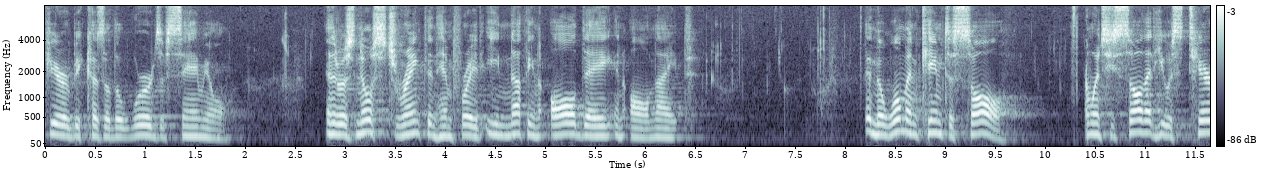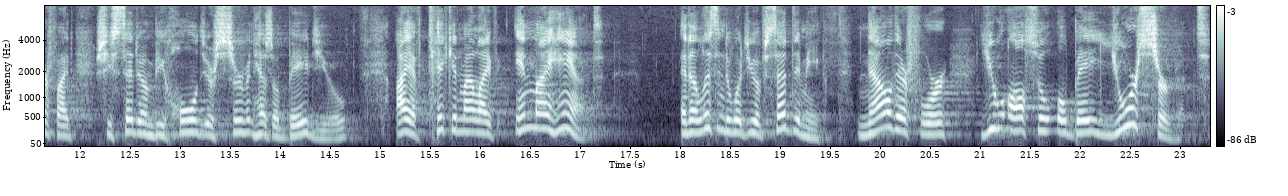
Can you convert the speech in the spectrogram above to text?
fear because of the words of Samuel. And there was no strength in him, for he had eaten nothing all day and all night. And the woman came to Saul. And when she saw that he was terrified, she said to him, Behold, your servant has obeyed you. I have taken my life in my hand, and I listened to what you have said to me. Now, therefore, you also obey your servant.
